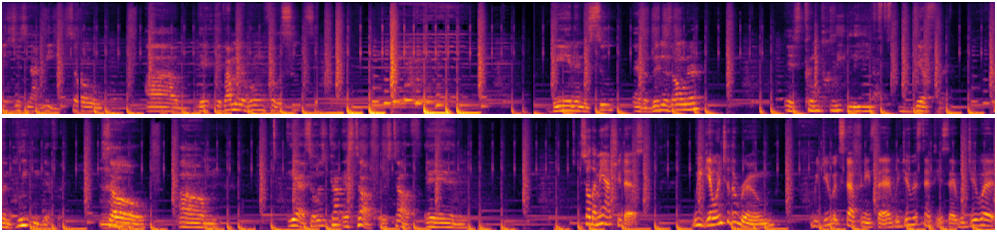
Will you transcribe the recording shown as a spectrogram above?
it's just not me. So Um, there- if I'm in a room full of suits, being in the suit as a business owner is completely different. Completely different. Mm. So, um, yeah, so it's kind of, it's tough. It's tough, and So let me ask you this. We go into the room, we do what Stephanie said, we do what Cynthia said, we do what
